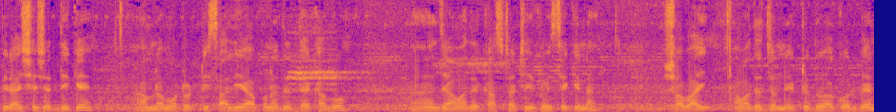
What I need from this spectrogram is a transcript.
প্রায় শেষের দিকে আমরা মোটরটি চালিয়ে আপনাদের দেখাবো। যে আমাদের কাজটা ঠিক হয়েছে কি না সবাই আমাদের জন্য একটু দোয়া করবেন।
